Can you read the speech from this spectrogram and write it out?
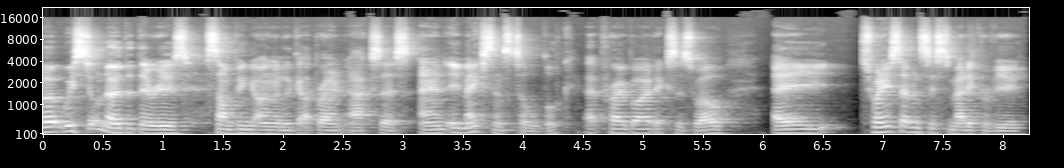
But we still know that there is something going on in the gut brain axis, and it makes sense to look at probiotics as well. A 27 systematic review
